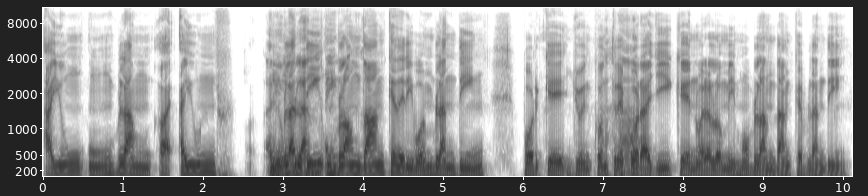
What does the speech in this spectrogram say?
hay un, un blan- hay- un, Hay un un blandín, blandín. un blandán que derivó en blandín, porque yo encontré Ajá. por allí que no era lo mismo blandán que blandín.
